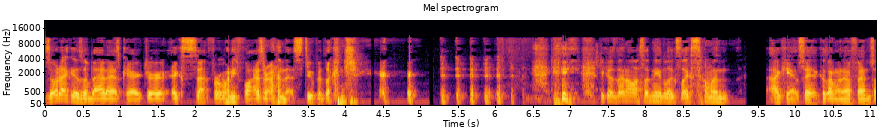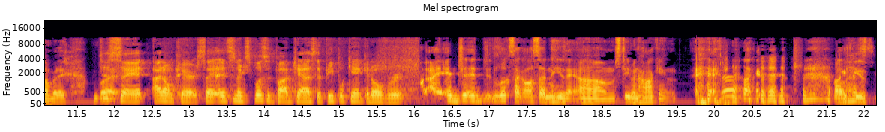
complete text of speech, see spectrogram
Zodak is a badass character, except for when he flies around in that stupid looking chair. because then all of a sudden he looks like someone. I can't say it because I'm going to offend somebody. But Just say it. I don't care. Say it. it's an explicit podcast. If people can't get over it, I, it, it looks like all of a sudden he's um, Stephen Hawking. like, like he's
